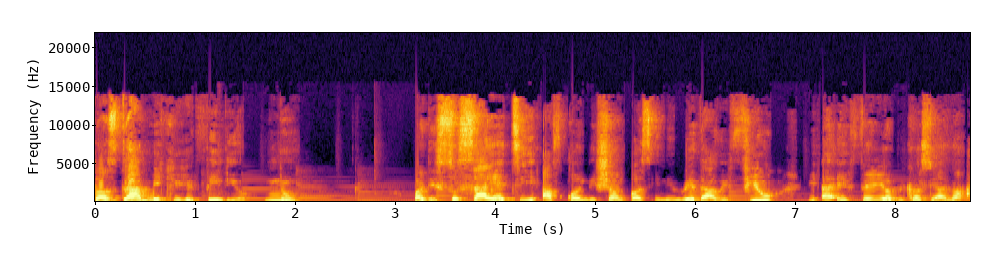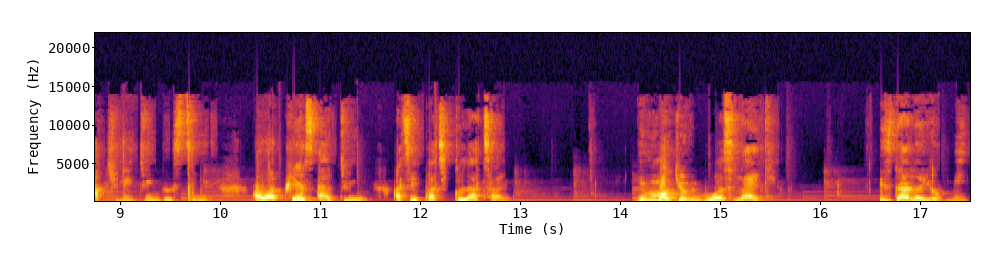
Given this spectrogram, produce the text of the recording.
Does that make you a failure? No. But the society have conditioned us in a way that we feel we are a failure because we are not actually doing those things our peers are doing at a particular time. The mercury was like, Is that not your mate?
